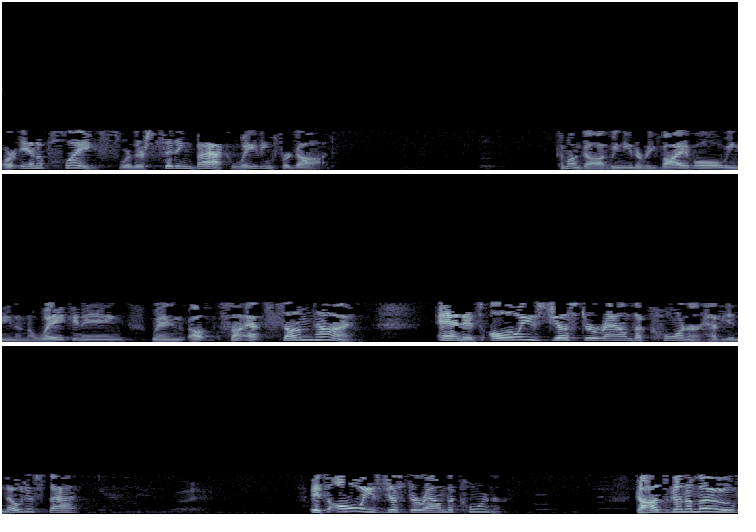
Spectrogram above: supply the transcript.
are in a place where they're sitting back waiting for God. Come on, God, we need a revival. We need an awakening. When oh, at some time, and it's always just around the corner. Have you noticed that? It's always just around the corner. God's going to move.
